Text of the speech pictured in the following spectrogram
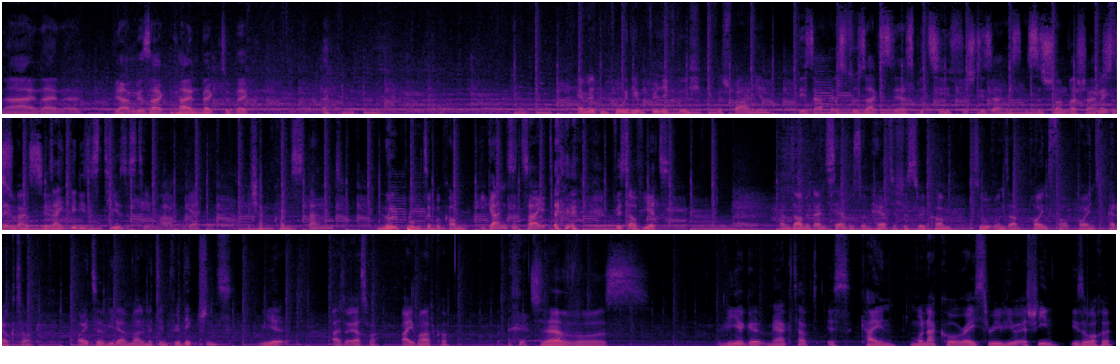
Nein, nein, nein. Wir haben gesagt, kein Back-to-Back. Hamilton Podium prediktisch für Spanien. Die Sache ist, du sagst sehr spezifisch, die Sache ist, es ist schon wahrscheinlich, dass so passiert. Seit wir dieses Tiersystem haben, gell? Ich habe konstant null Punkte bekommen, die ganze Zeit. Bis auf jetzt. Dann damit ein Servus und herzliches Willkommen zu unserem Point for Point Paddock Talk. Heute wieder mal mit den Predictions. Wir, also erstmal, hi Marco. Servus. Wie ihr gemerkt habt, ist kein Monaco Race Review erschienen diese Woche.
